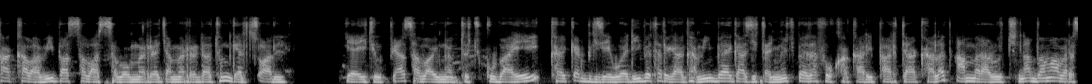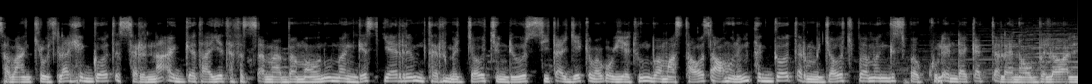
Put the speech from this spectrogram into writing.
ከአካባቢ ባሰባሰበው መረጃ መረዳቱን ገልጿል። የኢትዮጵያ ሰብአዊ መብቶች ጉባኤ ከቅርብ ጊዜ ወዲህ በተደጋጋሚ በጋዜጠኞች፣ በተፎካካሪ ፓርቲ አካላት አመራሮችና በማህበረሰብ አንቂዎች ላይ ህገወጥ እስርና እገታ እየተፈጸመ በመሆኑ መንግስት የእርምት እርምጃዎች እንዲወስድ ሲጠይቅ መቆየቱን በማስታወስ አሁንም ህገወጥ እርምጃዎች በመንግስት በኩል እንደቀጠለ ነው ብለዋል።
